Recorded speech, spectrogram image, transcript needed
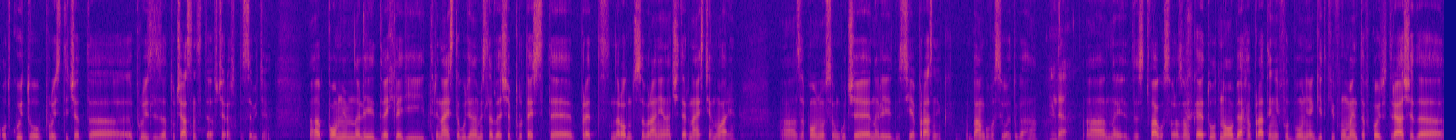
от които проистичат, произлизат участниците в вчерашните събития. Помним, нали, 2013 година, мисля, беше протестите пред Народното събрание на 14 януари. Запомнил съм го, че нали, си е празник. Бангова сила е тогава. Да. А, нали, с това го свързвам, където отново бяха пратени футболни агитки в момента, в който трябваше да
